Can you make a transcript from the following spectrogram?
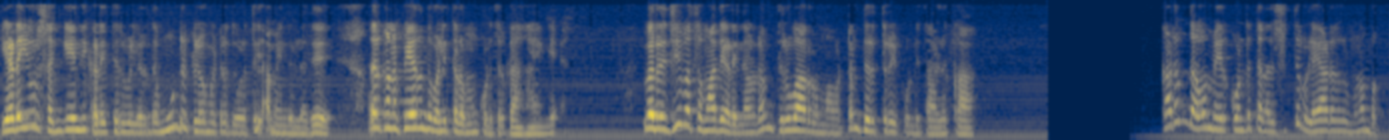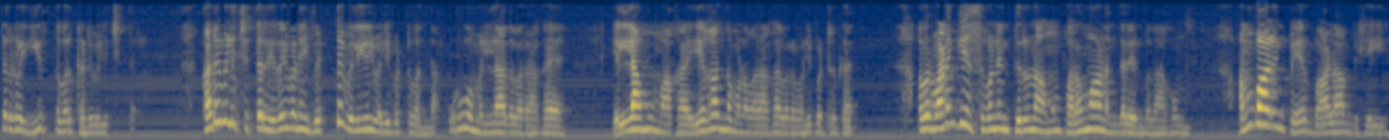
எடையூர் சங்கேந்தி கடைத்தெருவில் இருந்து மூன்று கிலோமீட்டர் தூரத்தில் அமைந்துள்ளது. அதற்கான பேருந்து வழித்தடமும் கொடுத்திருக்காங்க இங்கே. இவர் ஜீவ சமாதி அடைந்தவரிடம் திருவாரூர் மாவட்டம் திருத்துறைப்பூண்டி தாலுகா. கடும் தவம் மேற்கொண்டு தனது சித்து விளையாடல்கள் மூலம் பக்தர்களை ஈர்த்தவர் கடுவெளி சித்தர். கடுவெளி சித்தர் இறைவனை வெட்ட வெளியில் வழிபட்டு வந்தார். உருவம் இல்லாதவராக எல்லாமுமாக ஏகாந்தமானவராக அவர் வழிபட்டிருக்கார். அவர் வணங்கிய சிவனின் திருநாமம் பரமானந்தர் என்பதாகும். அம்பாளின் பெயர் பாலாம்பிகை.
